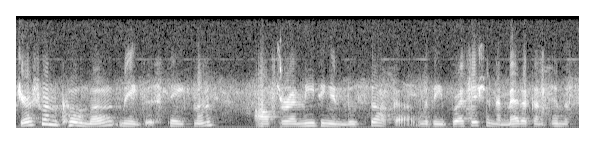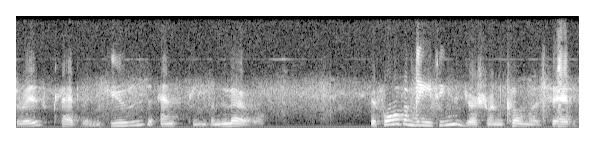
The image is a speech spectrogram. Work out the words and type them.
Joshua Nkomo made the statement after a meeting in Lusaka with the British and American emissaries Cledwyn Hughes and Stephen Low. Before the meeting, Joshua Nkomo said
